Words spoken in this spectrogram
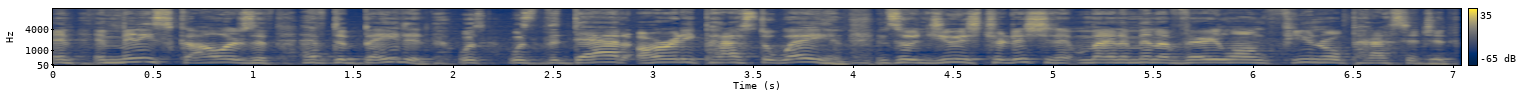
And, and many scholars have, have debated, was, was the dad already passed away? And, and so in Jewish tradition, it might have been a very long funeral passage and,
